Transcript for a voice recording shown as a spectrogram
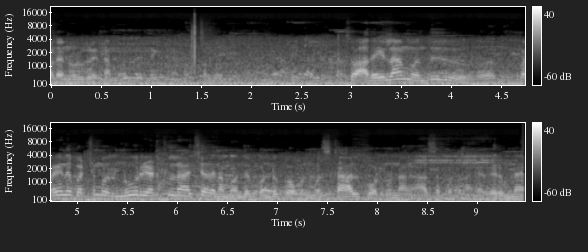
பல நூல்களை நம்ம வந்து இன்றைக்கி நம்ம கொண்டு வந்திருக்கோம். ஸோ அதையெல்லாம் வந்து குறைந்தபட்சம் ஒரு நூறு இடத்துலனாச்சும் அதை நம்ம வந்து கொண்டு போகணும் ஸ்டால் போடணும்னு நாங்கள் ஆசைப்படுறாங்க. வெறும்னா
